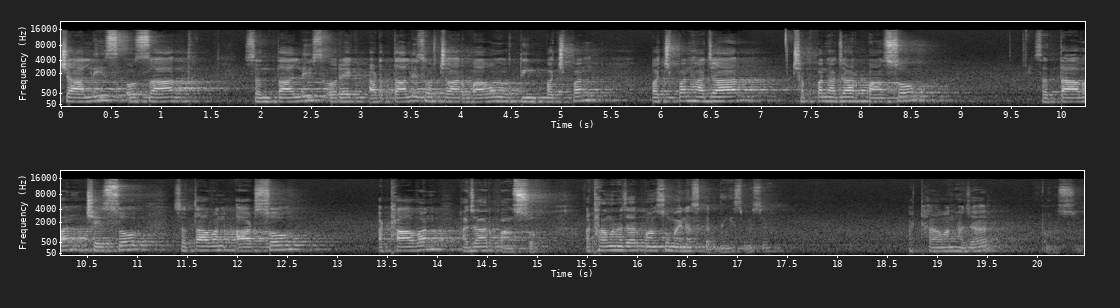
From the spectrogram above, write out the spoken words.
चालीस और सात, सैंतालीस और एक, अड़तालीस और चार, बावन और तीन, पचपन पचपन हज़ार, छप्पन हज़ार पाँच सौ, सत्तावन छः सौ, सत्तावन आठ सौ, अट्ठावन हज़ार पाँच सौ। अट्ठावन हज़ार पाँच सौ माइनस कर देंगे इसमें से। अट्ठावन हज़ार पाँच सौ।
